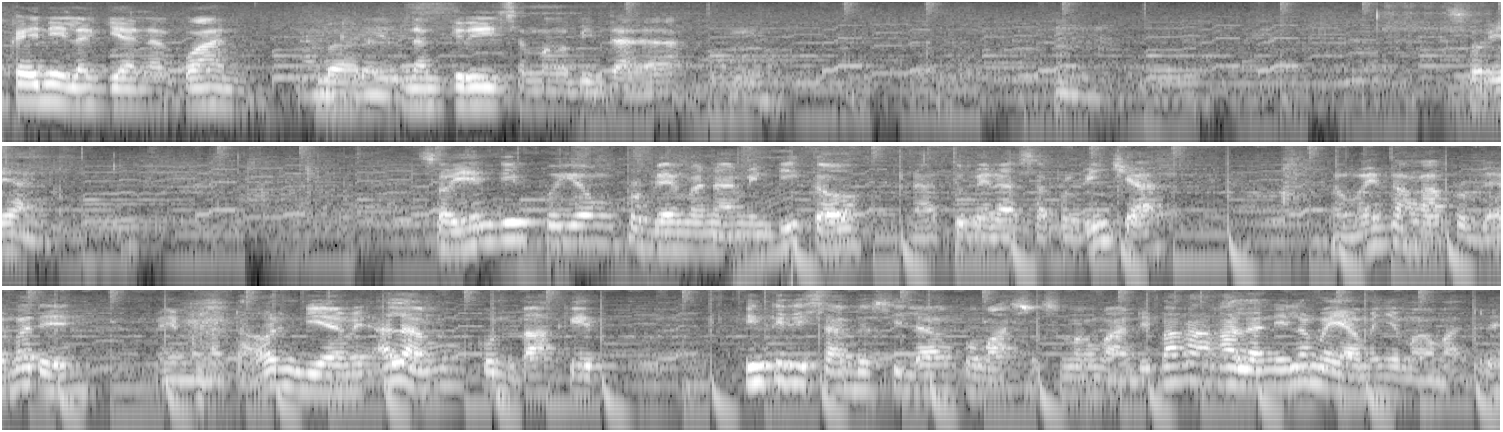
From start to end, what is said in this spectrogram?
Okay, nilagyan ng kwan. ng grills. ng grill sa mga bintana. Hmm. Hmm. So, yan. So, yan din po yung problema namin dito na tumira sa probinsya. No, may mga problema din. May mga tao hindi namin alam kung bakit interesado silang pumasok sa mga madre. Baka akala nila mayaman yung mga madre.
